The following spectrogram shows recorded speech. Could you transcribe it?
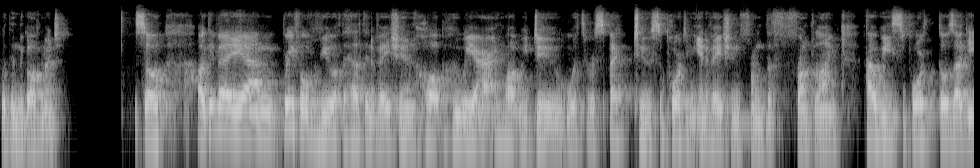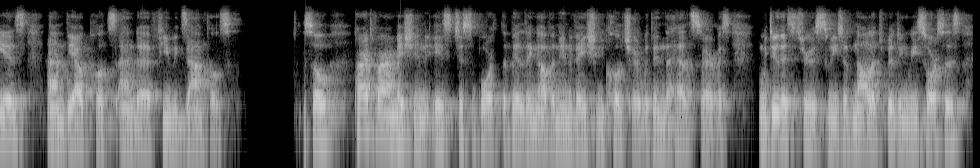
within the government. So I'll give a um, brief overview of the Health Innovation Hub, who we are and what we do with respect to supporting innovation from the front line, how we support those ideas and the outputs and a few examples. So part of our mission is to support the building of an innovation culture within the health service. We do this through a suite of knowledge building resources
